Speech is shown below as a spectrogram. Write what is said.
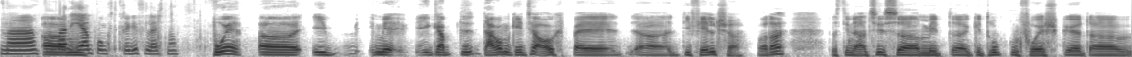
Na, aber einen Ähm, Ehrenpunkt kriege ich vielleicht noch. Voll. Äh, ich ich glaube, darum geht es ja auch bei äh, die Fälscher, oder? Dass die Nazis äh, mit äh, gedrucktem Falschgeld äh, eine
